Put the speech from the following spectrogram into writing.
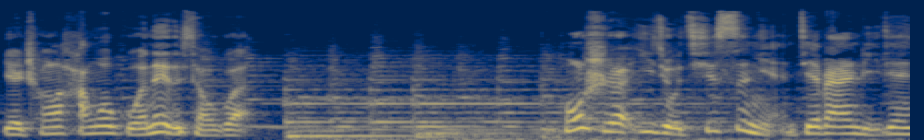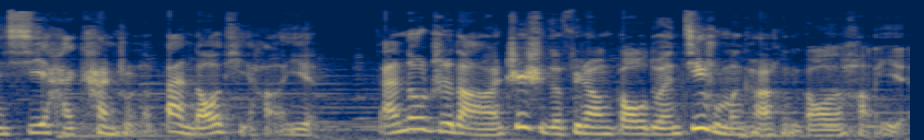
也成了韩国国内的销冠。同时，一九七四年，接班人李健熙还看准了半导体行业。咱都知道啊，这是个非常高端、技术门槛很高的行业，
